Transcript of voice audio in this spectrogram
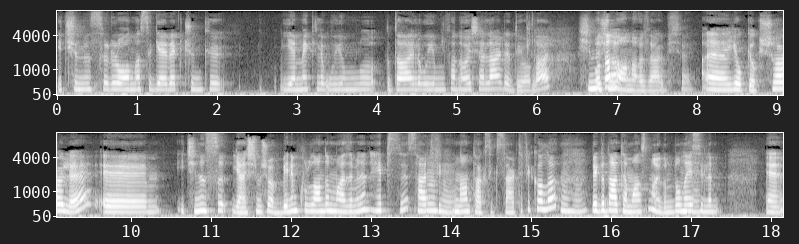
içinin sırlı olması gerek çünkü yemekle uyumlu, gıdayla uyumlu falan öyle şeyler de diyorlar. Şimdi o da şu- mı ona özel bir şey? Ee, yok yok şöyle e, içinin sı- yani şimdi şöyle benim kullandığım malzemelerin hepsi sertifik non toksik sertifikalı ve gıda temasına uygun. Dolayısıyla e,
